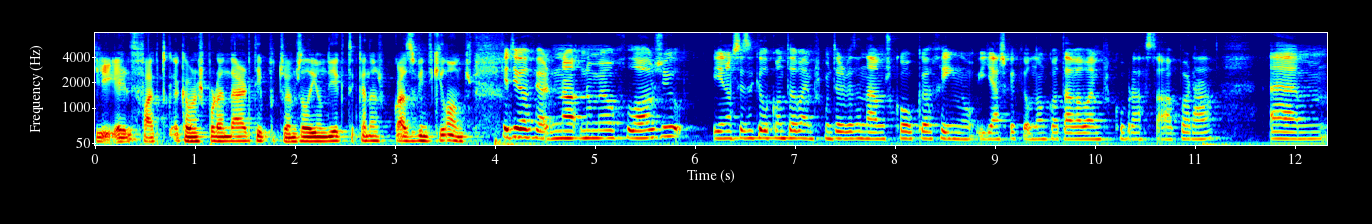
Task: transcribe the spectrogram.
E de facto acabamos por andar, tipo, tivemos ali um dia que andamos por quase 20 km. Eu estive a ver no, no meu relógio, e não sei se aquilo conta bem, porque muitas vezes andávamos com o carrinho e acho que aquilo não contava bem porque o braço estava parado. Um,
